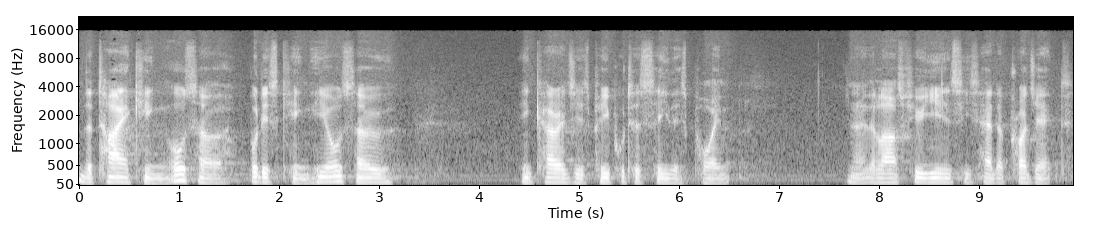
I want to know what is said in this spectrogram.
The Thai king, also a Buddhist king, he also encourages people to see this point. You know, the last few years he's had a project,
